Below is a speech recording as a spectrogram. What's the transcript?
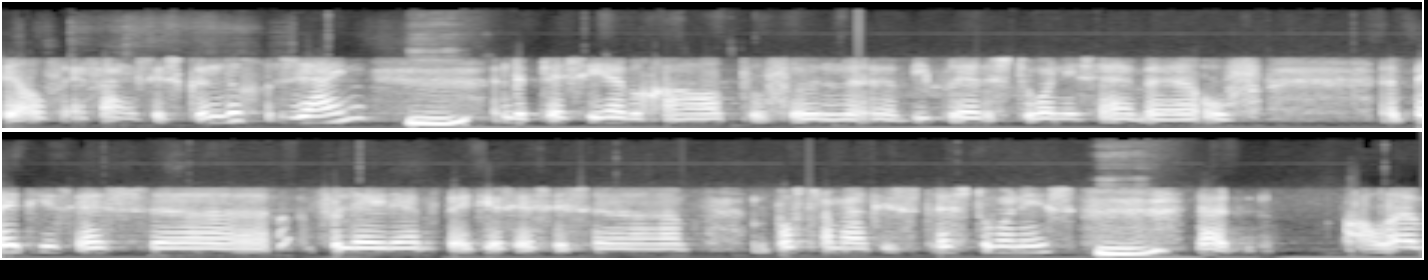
zelf ervaringsdeskundig zijn. Mm. Een depressie hebben gehad of een bipolaire stoornis hebben of PTSS-verleden uh, hebben. PTSS is uh, een posttraumatische stressstoornis. Mm -hmm. Nou, alle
